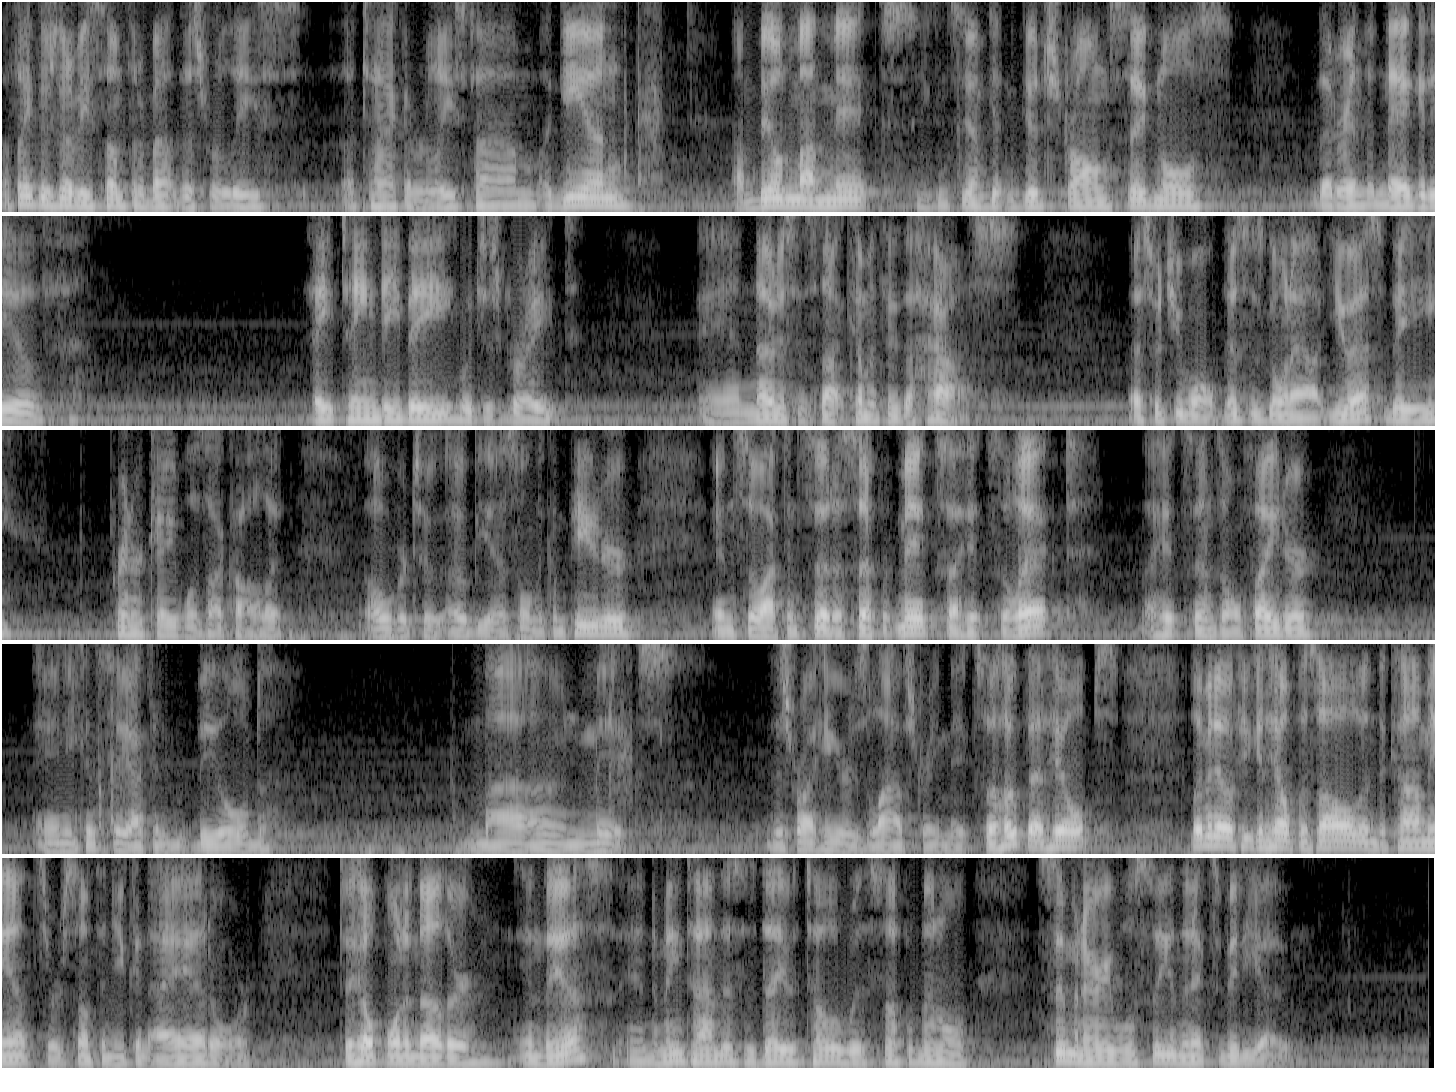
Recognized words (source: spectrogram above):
I think there's going to be something about this release, attack and release time. Again, I'm building my mix. You can see I'm getting good strong signals that are in the negative 18 dB, which is great. And notice it's not coming through the house. That's what you want. This is going out USB, printer cable as I call it, over to OBS on the computer. And so I can set a separate mix. I hit select, I hit sends on fader, and you can see I can build my own mix. This right here is live stream mix. So I hope that helps. Let me know if you can help us all in the comments or something you can add or to help one another in this. And in the meantime, this is David Told with Supplemental Seminary. We'll see you in the next video.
